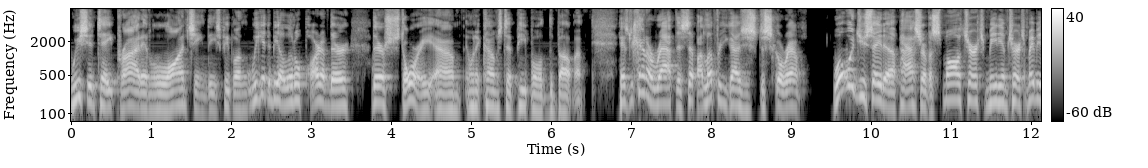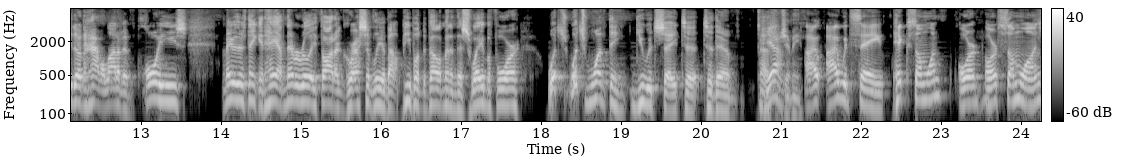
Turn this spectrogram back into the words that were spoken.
we should take pride in launching these people. And we get to be a little part of their their story um, when it comes to people development. As we kind of wrap this up, I'd love for you guys just, just go around. What would you say to a pastor of a small church, medium church, maybe doesn't have a lot of employees? Maybe they're thinking, hey, I've never really thought aggressively about people development in this way before. What's what's one thing you would say to to them, Pastor Yeah. Jimmy? I, I would say pick someone or or someone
